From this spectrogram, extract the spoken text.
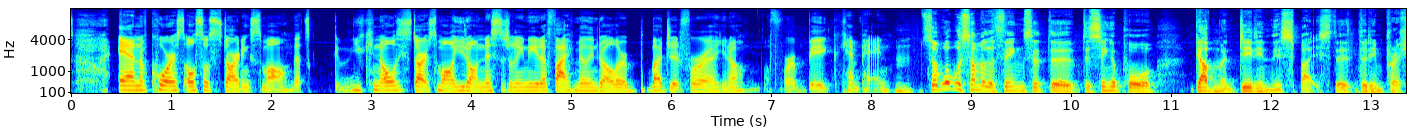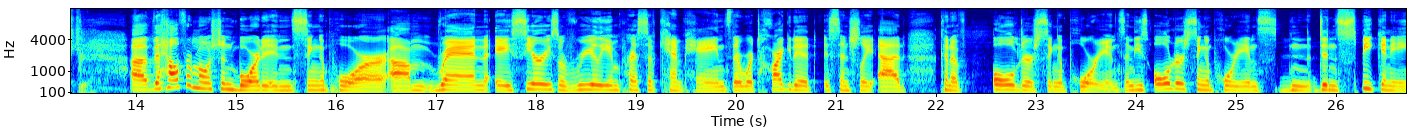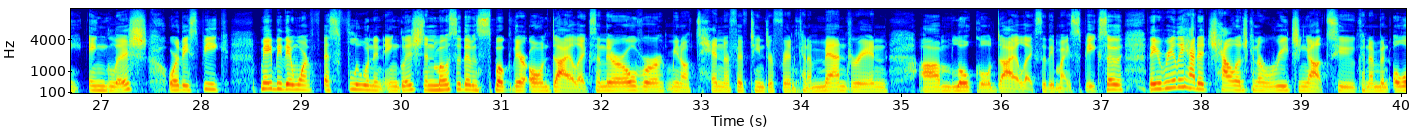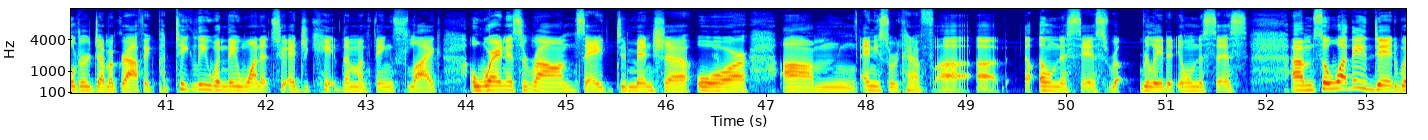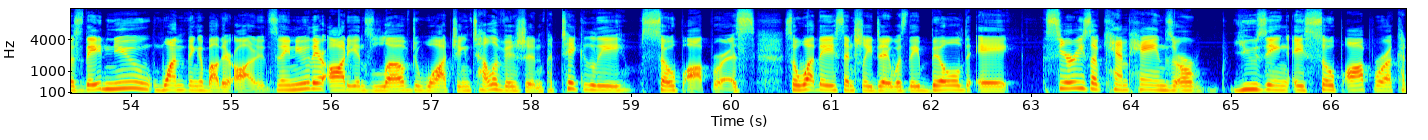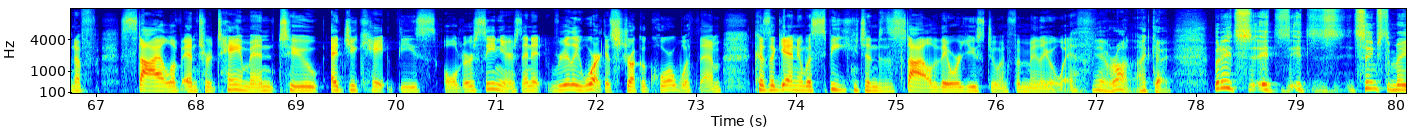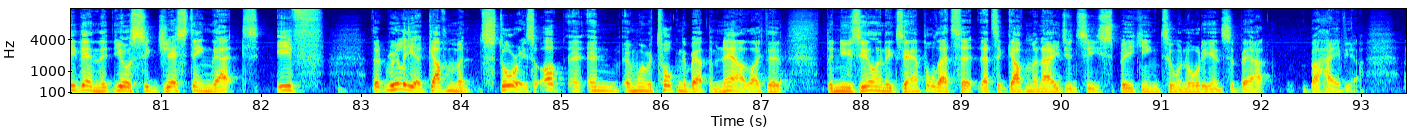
And of course also starting small. That's you can always start small. You don't necessarily need a five million dollar budget for a you know for a big campaign. Hmm. so what were some of the things that the, the singapore government did in this space that, that impressed you? Uh, the Health Promotion Board in Singapore um, ran a series of really impressive campaigns. That were targeted essentially at kind of older Singaporeans, and these older Singaporeans didn't speak any English, or they speak maybe they weren't as fluent in English, and most of them spoke their own dialects, and there are over you know ten or fifteen different kind of Mandarin um, local dialects that they might speak. So they really had a challenge, kind of reaching out to kind of an older demographic, particularly when they wanted to educate them on things like awareness around, say, dementia or um, any sort of kind of uh, uh, illnesses, re- related illnesses. Um, so what they did was they knew one thing about their audience. They knew their audience loved watching television, particularly soap operas. So what they essentially did was they build a series of campaigns or using a soap opera kind of style of entertainment to educate these older seniors. And it really worked. It struck a chord with them because, again, it was speaking to the style that they were used to and familiar with. Yeah, right. Okay. But it's, it's, it's, it seems to me then that you're suggesting that if that really are government stories. Oh, and, and when we're talking about them now, like the, the New Zealand example, that's a, that's a government agency speaking to an audience about behaviour.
